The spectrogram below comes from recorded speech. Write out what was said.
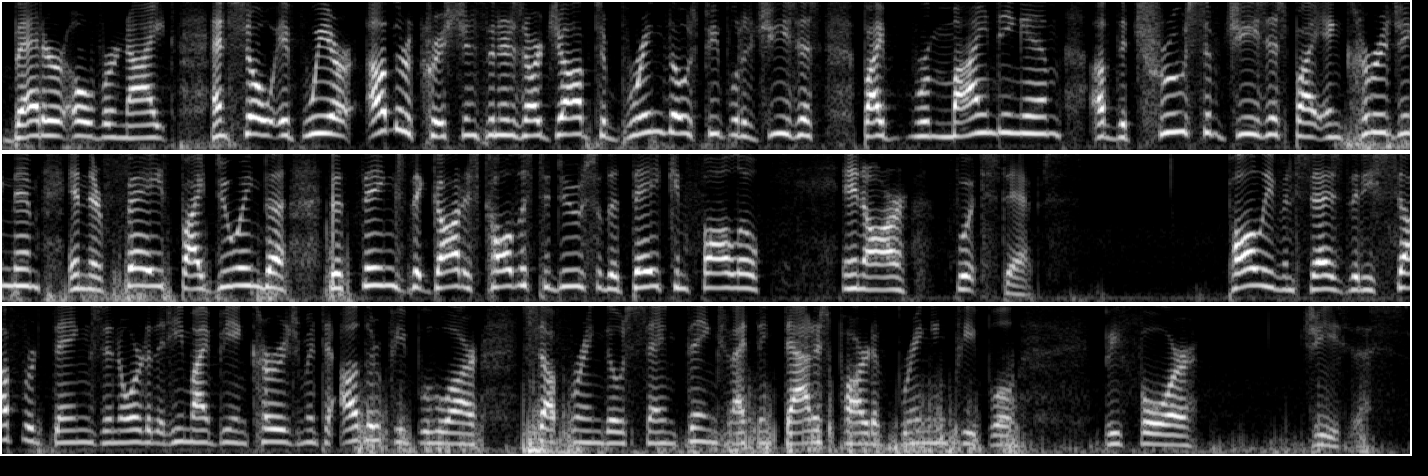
better overnight. And so, if we are other Christians, then it is our job to bring those people to Jesus by reminding them of the truths of Jesus, by encouraging them in their faith, by doing the, the things that God has called us to do so that they can follow in our footsteps. Paul even says that he suffered things in order that he might be encouragement to other people who are suffering those same things. And I think that is part of bringing people before Jesus.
